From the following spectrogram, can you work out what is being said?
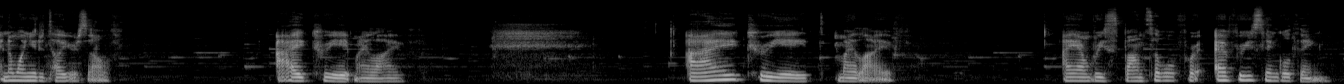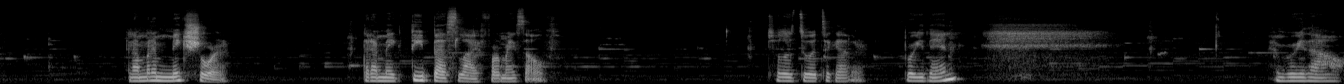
And I want you to tell yourself, I create my life. I create my life. I am responsible for every single thing. And I'm going to make sure that I make the best life for myself. So let's do it together. Breathe in and breathe out.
